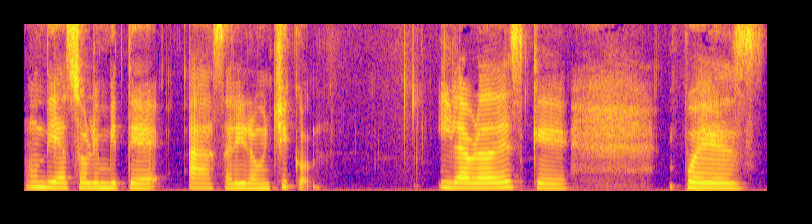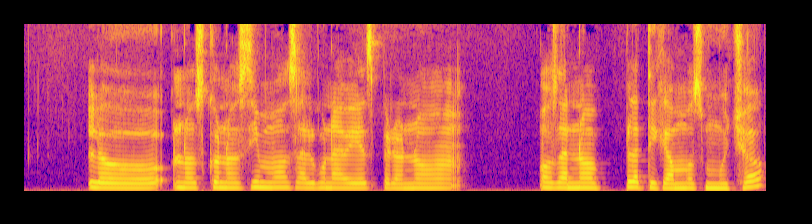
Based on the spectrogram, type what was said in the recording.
un día solo invité a salir a un chico. Y la verdad es que, pues, lo, nos conocimos alguna vez, pero no, o sea, no platicamos mucho.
